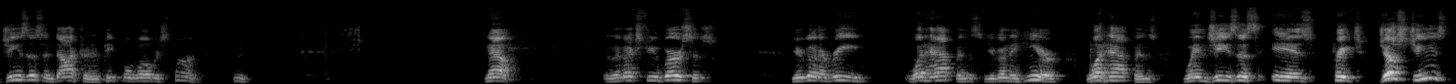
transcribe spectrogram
Jesus and doctrine and people will respond. Now, in the next few verses, you're going to read what happens. You're going to hear what happens when Jesus is preached. Just Jesus.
